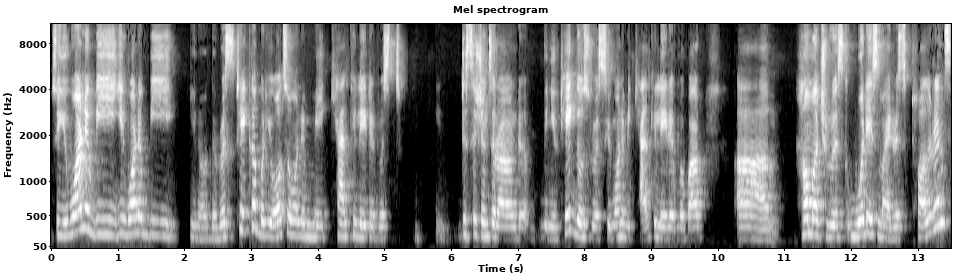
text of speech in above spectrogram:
so you want to be you want to be you know the risk taker but you also want to make calculated risk decisions around uh, when you take those risks you want to be calculative about um, how much risk what is my risk tolerance?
